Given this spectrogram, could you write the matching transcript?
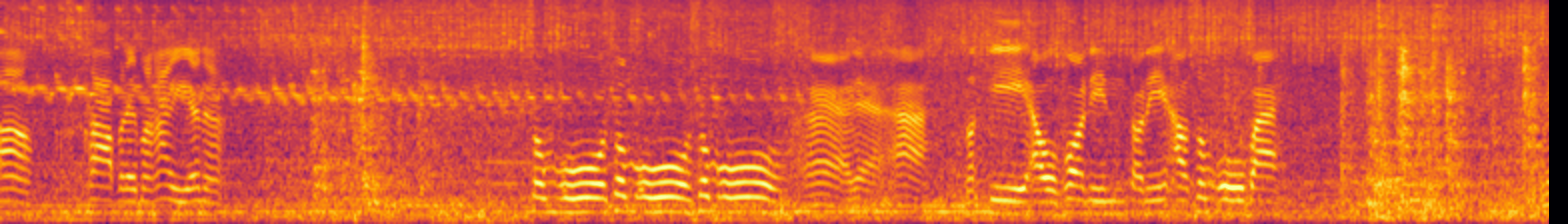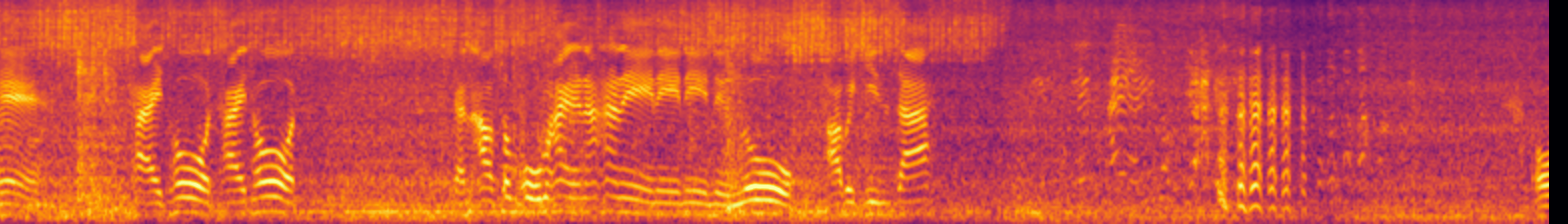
อ้าวคาบอะไรมาให้กันนะส้มโอส้มโอส้มโออ่าเนี่ยอ่าเมื่อกี้เอาข้อนินตอนนี้เอาส้มโอไปนี่ทายโทษทายโทษ ฉันเอาส้มโอมาให้เลยนะอะนี่นี่นี่หนึ่งลูก เอาไปกินซะอ๋อ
